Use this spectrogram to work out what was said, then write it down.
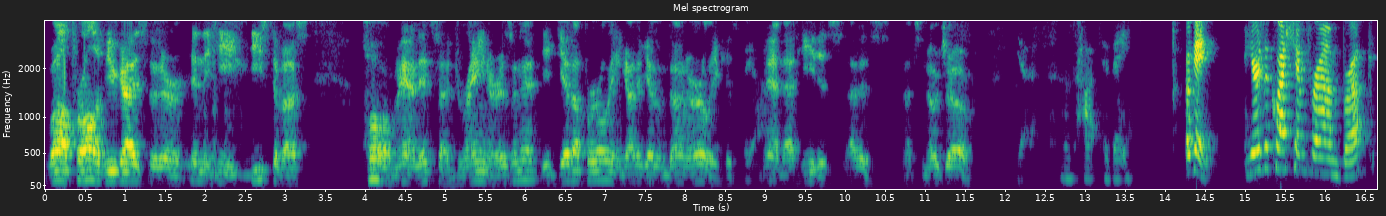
well for all of you guys that are in the heat east of us. Oh man, it's a drainer, isn't it? You get up early and you got to get them done early because yeah. man, that heat is that is that's no joke. Yes, it was hot today. Okay, here's a question from Brooke,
